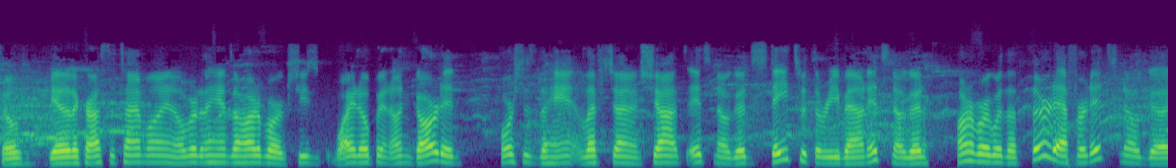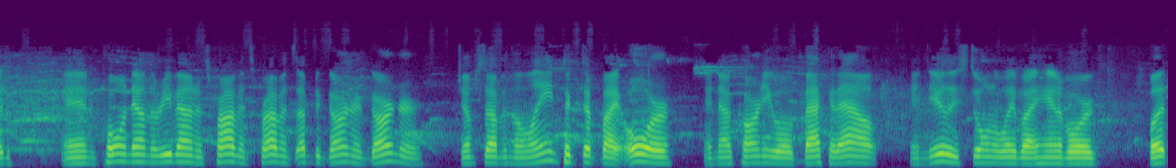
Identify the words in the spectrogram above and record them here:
She'll get it across the timeline over to the hands of Hanneborg. She's wide open, unguarded, forces the hand, left side and shots. It's no good. States with the rebound. It's no good. Hanneborg with a third effort. It's no good. And pulling down the rebound is Province. Province up to Garner. Garner jumps up in the lane, picked up by Orr. And now Kearney will back it out and nearly stolen away by Hanneborg. But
